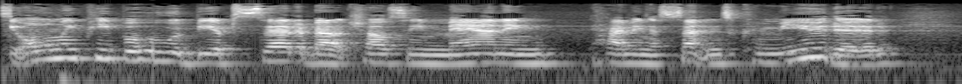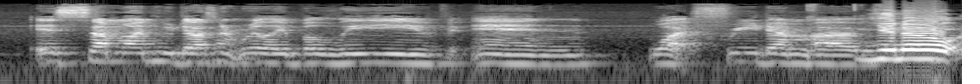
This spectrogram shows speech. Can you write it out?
The only people who would be upset about Chelsea Manning having a sentence commuted is someone who doesn't really believe in what freedom of You know,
